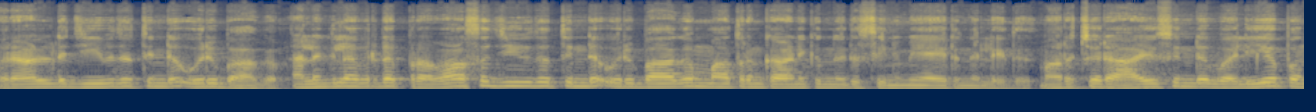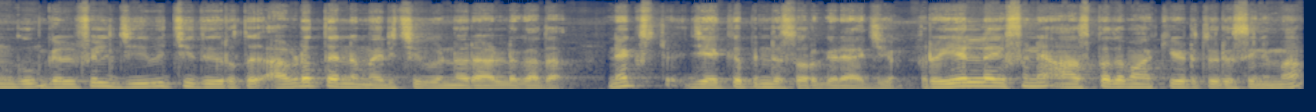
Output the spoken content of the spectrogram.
ഒരാളുടെ ജീവിതത്തിന്റെ ഒരു ഭാഗം അല്ലെങ്കിൽ അവരുടെ പ്രവാസ ജീവിതത്തിന്റെ ഒരു ഭാഗം മാത്രം കാണിക്കുന്ന ഒരു സിനിമയായിരുന്നില്ല ഇത്. മറിച്ച് ഒരു ആയുസിന്റെ വലിയ പങ്കും ഗൾഫിൽ ജീവിച്ചു തീർത്ത് അവിടെ തന്നെ മരിച്ചു വീണ ഒരാളുടെ കഥ. നെക്സ്റ്റ് ജേക്കബിന്റെ സ്വർഗരാജ്യം റിയൽ ലൈഫിനെ ആസ്പദമാക്കിയെടുത്ത ഒരു സിനിമ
